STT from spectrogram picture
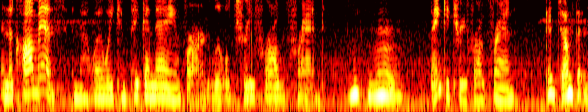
in the comments, and that way we can pick a name for our little tree frog friend. Mm-hmm. Thank you, tree frog friend. Good jumping.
